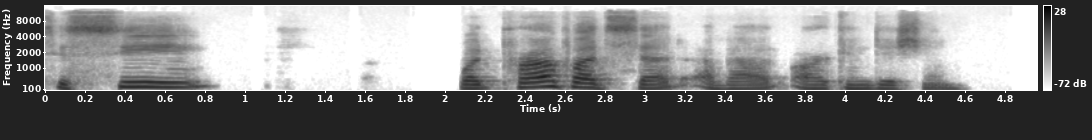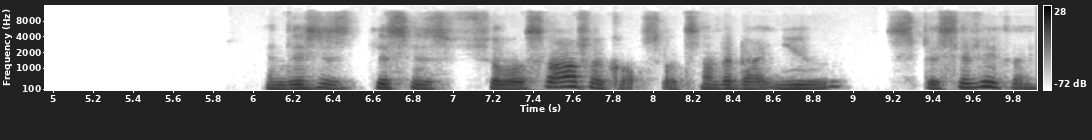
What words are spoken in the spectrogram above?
to see what Prabhupada said about our condition. And this is this is philosophical, so it's not about you specifically.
